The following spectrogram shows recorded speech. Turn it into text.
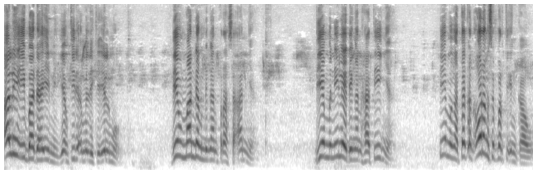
Ahli ibadah ini yang tidak memiliki ilmu. Dia memandang dengan perasaannya. Dia menilai dengan hatinya. Dia mengatakan orang seperti engkau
